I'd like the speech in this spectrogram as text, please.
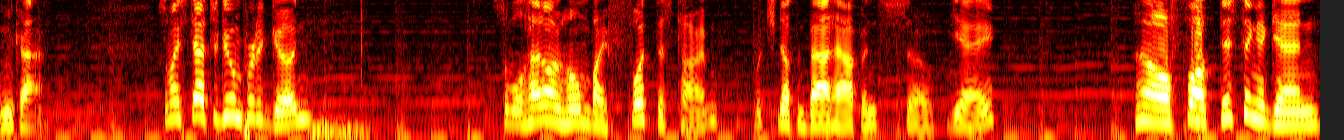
Okay. So my stats are doing pretty good. So we'll head on home by foot this time, which nothing bad happens, so yay. Oh, fuck, this thing again.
